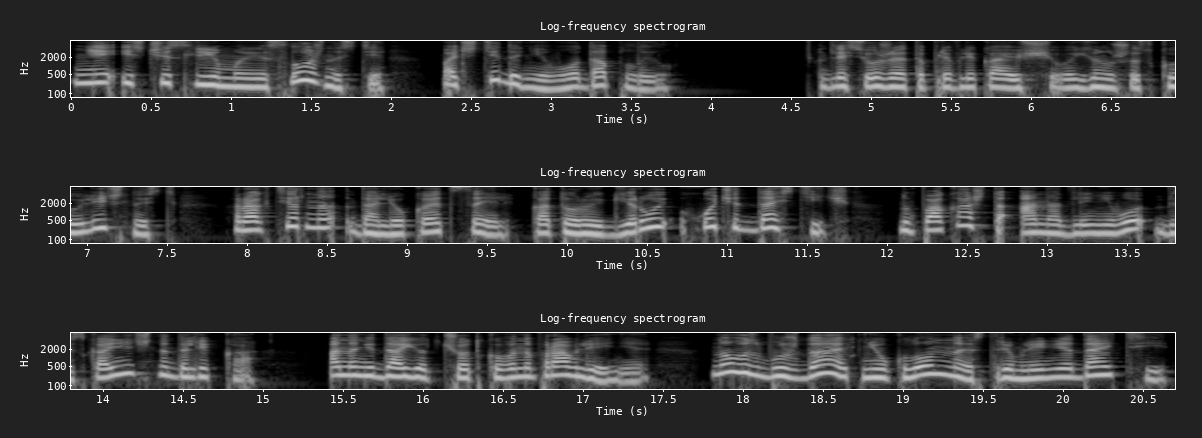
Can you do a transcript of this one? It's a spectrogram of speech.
неисчислимые сложности, почти до него доплыл. Для сюжета, привлекающего юношескую личность, характерна далекая цель, которую герой хочет достичь, но пока что она для него бесконечно далека. Она не дает четкого направления, но возбуждает неуклонное стремление дойти.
